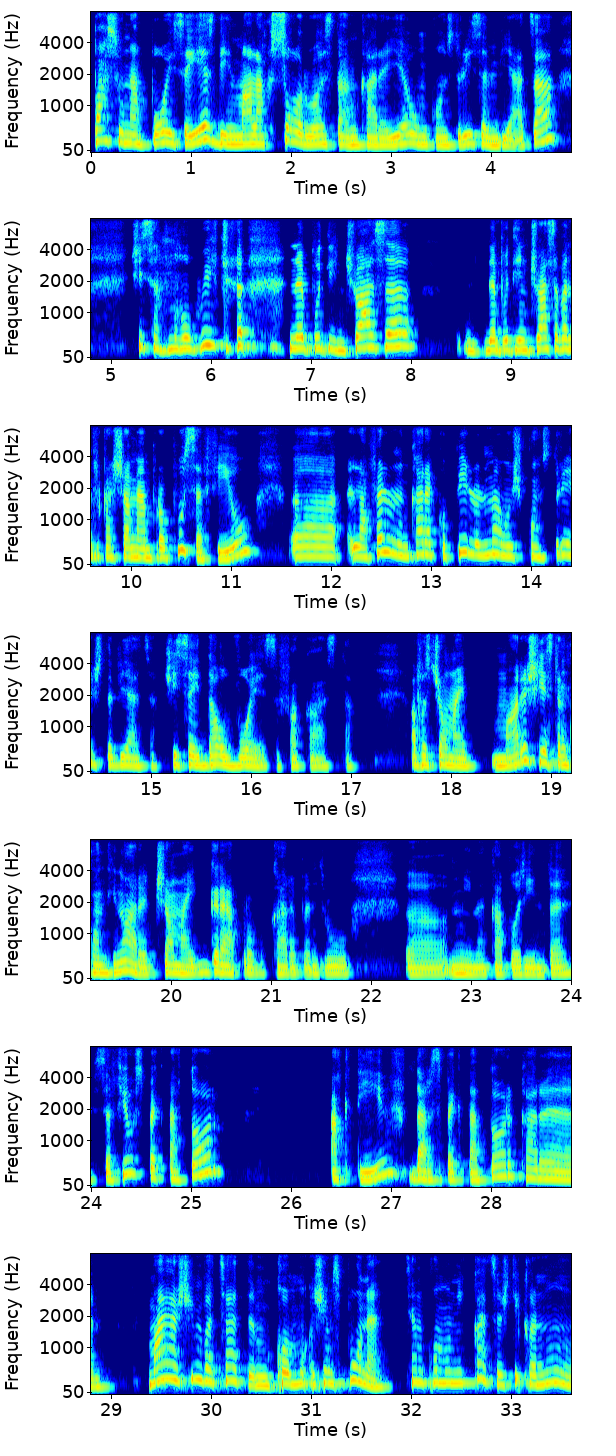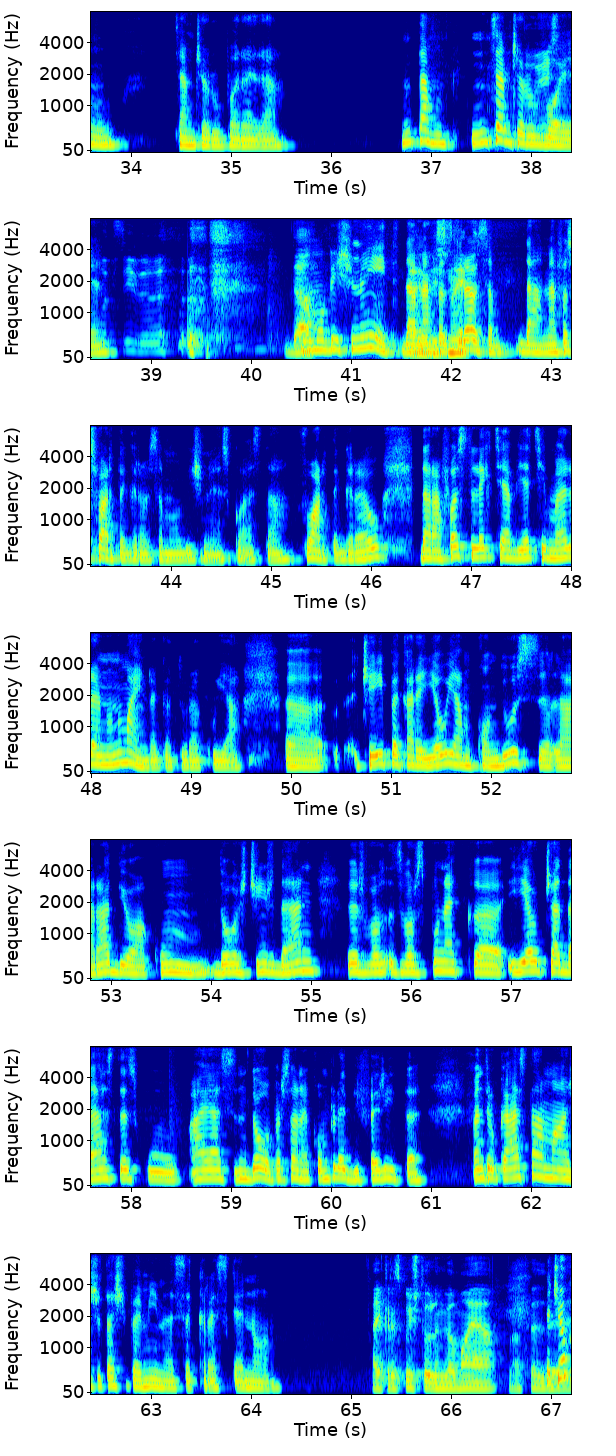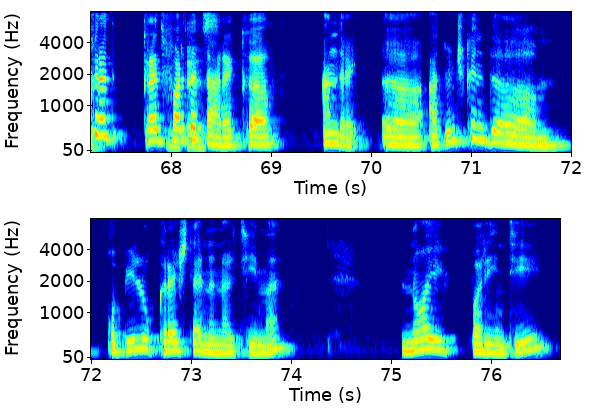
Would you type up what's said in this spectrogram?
pasul înapoi, să ies din malaxorul ăsta în care eu îmi construisem viața și să mă uit neputincioasă neputincioasă pentru că așa mi-am propus să fiu, uh, la felul în care copilul meu își construiește viața și să-i dau voie să facă asta. a fost cea mai mare și este în continuare cea mai grea provocare pentru uh, mine ca părinte. Să fiu spectator activ, dar spectator care mai aș învățat îmi comu- și îmi spune, ți-am comunicat, să știi că nu ți-am cerut părerea. Nu, te-am, nu ți-am cerut voie. Puțin, da. M-am obișnuit, dar mi-a obișnuit. fost greu să... Da, mi-a fost foarte greu să mă obișnuiesc cu asta. Foarte greu, dar a fost lecția vieții mele, nu numai în legătură cu ea. Uh, cei pe care eu i-am condus la radio acum 25 de ani îți vor, îți vor spune că eu, cea de astăzi, cu aia sunt două persoane complet diferite. Pentru că asta m-a ajutat și pe mine să cresc enorm. Ai crescut și tu lângă Maia la fel Deci de eu cred, cred foarte tare că Andrei, uh, atunci când uh, copilul crește în înălțime, noi, părinții,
